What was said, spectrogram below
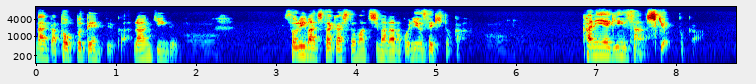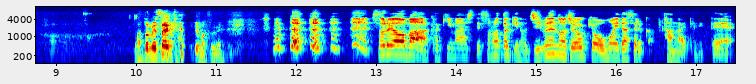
はいなんかトップ10っていうかランキング。あ反町隆史と松島菜々子入籍とか、ー蟹江銀さん死去とか。まとめサイト読んでますね。それをまあ書きまして、その時の自分の状況を思い出せるか考えてみて、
